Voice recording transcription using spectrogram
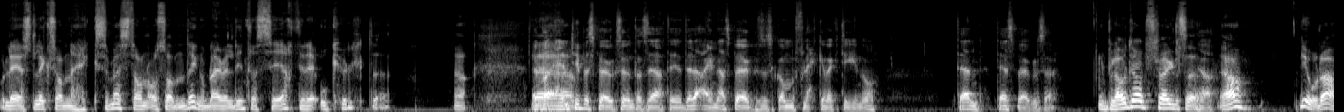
og leste liksom Heksemesteren og sånne ting, og ble veldig interessert i det okkulte. Ja. Det er bare én type spøkelse du er interessert i. Det er det ene spøkelset som kommer og flekker vekk dyna. Den, det er spøkelset. Blowjob-spøkelse? Ja. Ja. Jo da.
